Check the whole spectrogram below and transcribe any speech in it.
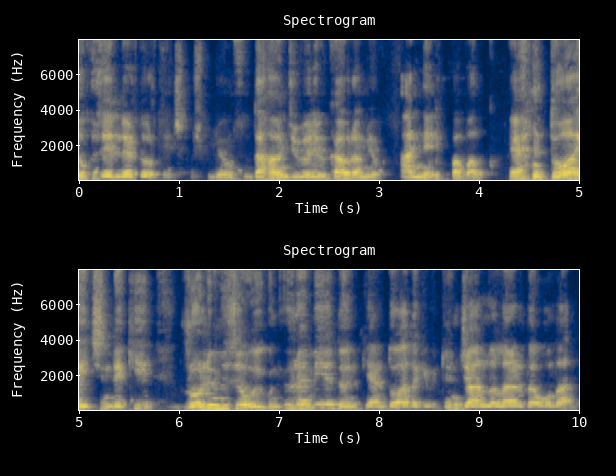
1950'lerde ortaya çıkmış biliyor musun? Daha önce böyle bir kavram yok. Annelik, babalık. Yani doğa içindeki rolümüze uygun, üremeye dönük yani doğadaki bütün canlılarda olan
